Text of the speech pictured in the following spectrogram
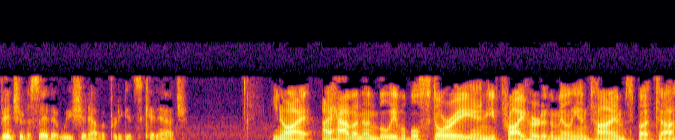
venture to say that we should have a pretty good cicada hatch. You know, I I have an unbelievable story, and you've probably heard it a million times. But uh,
